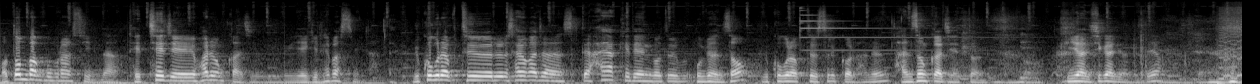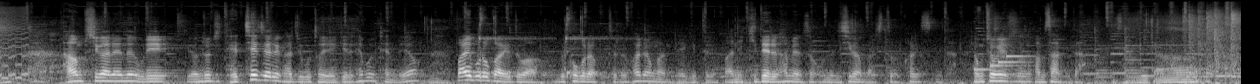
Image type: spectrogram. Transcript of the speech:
어떤 방법을 할 수 있나? 대체제의 활용까지 얘기를 해봤습니다. 뮤코그라프트를 사용하지 않았을 때 하얗게 된 것을 보면서 뮤코그라프트를 쓸 걸 하는 반성까지 했던 어, 귀한 시간이었는데요. 네. 다음 시간에는 우리 연조직 대체제를 가지고 더 얘기를 해볼 텐데요. 파이브로 가이드와 뮤코그라프트를 활용한 얘기들 많이 기대를 하면서 오늘 이 시간 마치도록 하겠습니다. 경청해 주셔서 감사합니다. 감사합니다.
